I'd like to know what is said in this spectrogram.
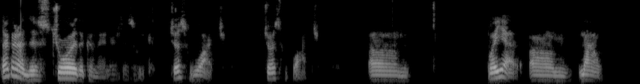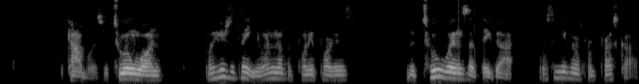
They're going to destroy the Commanders this week. Just watch, just watch. Um, but yeah, um, now Cowboys are two and one. But here's the thing, you want to know the funny part is, the two wins that they got wasn't even from Prescott.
